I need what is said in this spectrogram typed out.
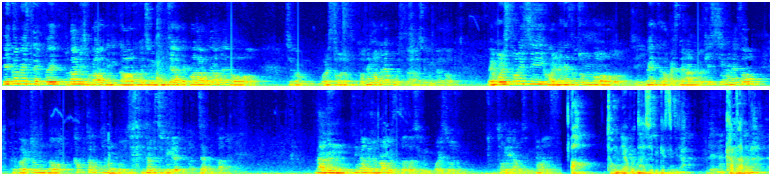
데이터베이스에 부담이 전가가 되니까 그건 지금 문제가 될 거라고 생각해서 지금 머릿속으로 좀 더 생각을 해보고 있어요. 지금 그래서 메모리 storage 관련해서 좀 더 이제 이벤트가 발생하는 걸 caching을 해서 그걸 좀 더 카프카 같은 걸로 이제 제대로 주는 게 낫지 않을까 라는 생각을 좀 하고 있어서 지금 머릿속으로 좀 정리를 하고 있는 상황이었어요. 아 정리하고 다시 뵙겠습니다. 감사합니다.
